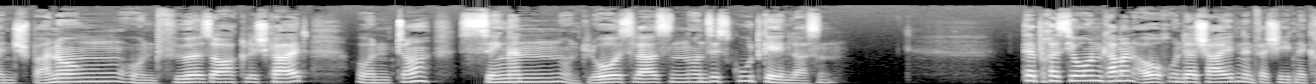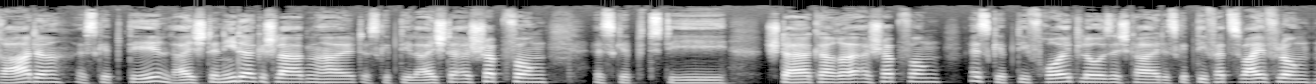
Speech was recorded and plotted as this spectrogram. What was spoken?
Entspannung und Fürsorglichkeit und äh, singen und loslassen und sich gut gehen lassen. Depression kann man auch unterscheiden in verschiedene Grade. Es gibt die leichte Niedergeschlagenheit, es gibt die leichte Erschöpfung, es gibt die stärkere Erschöpfung, es gibt die Freudlosigkeit, es gibt die Verzweiflung,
